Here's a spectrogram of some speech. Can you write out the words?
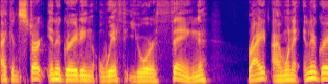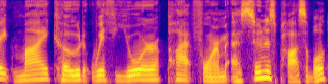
I can start integrating with your thing right? I want to integrate my code with your platform as soon as possible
